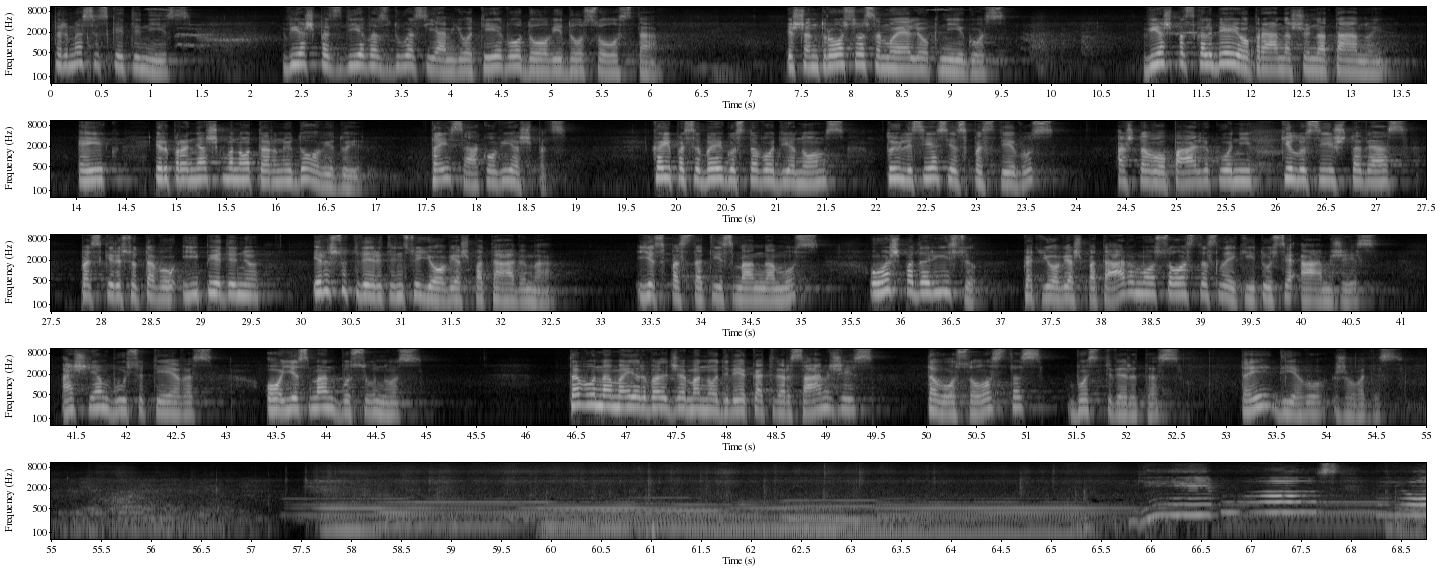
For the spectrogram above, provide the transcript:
Pirmasis skaitinys. Viešpats Dievas duos jam jo tėvo Dovydo sostą. Iš antrosios Samuelio knygos. Viešpats kalbėjo pranašui Natanui. Eik ir pranešk mano tarnui Dovydui. Tai sako viešpats. Kai pasibaigus tavo dienoms, tu ilsiesies pas tėvus, aš tavo palikonį kilusi iš tavęs, paskirsiu tavo įpėdiniu ir sutvirtinsiu jo viešpatavimą. Jis pastatys man namus, o aš padarysiu, kad jo viešpatavimo sostas laikytųsi amžiais. Aš jam būsiu tėvas, o jis man bus sūnus. Tavo namai ir valdžia mano dvieka tvers amžiais, tavo sostas bus tvirtas. Tai Dievo žodis. amžius.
